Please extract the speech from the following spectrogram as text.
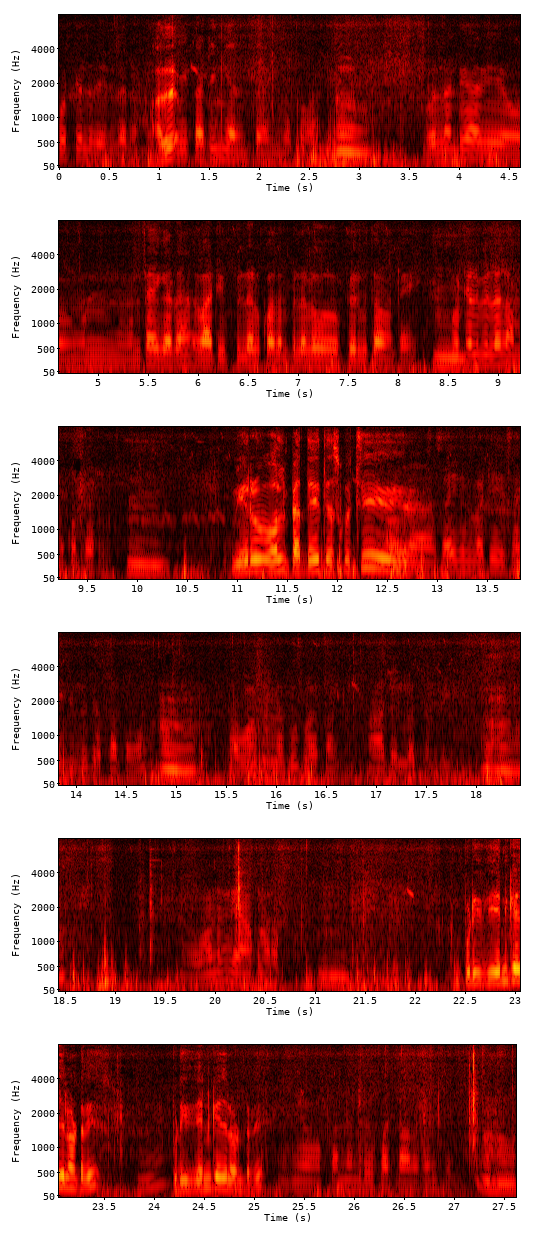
పొట్టెలు వేరు కదా అదే. ఈ కటింగ్ వెళ్తాయి ఎక్కువ. గొల్లు అంటే అవి ఉంటాయి కదా వాటి పిల్లలు కొదం పిల్లలు పెరుగుతూ ఉంటాయి. పొట్టెల పిల్లలు అమ్ముకుంటారు. మీరు వాళ్ళు పెద్దవి తీసుకొచ్చి సైజుని బట్టి సైజులు చెప్తాంటాము ఆ. ఆ హోటళ్ళకు పోతాం ఆటోళ్ళు వస్తుంటాయి వ్యాపారం. ఇప్పుడు ఇది ఎన్ని కేజీలు ఉంటుంది ఇప్పుడు ఇది ఎన్ని కేజీలు ఉంటుంది పన్నెండు పద్నాలుగు.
